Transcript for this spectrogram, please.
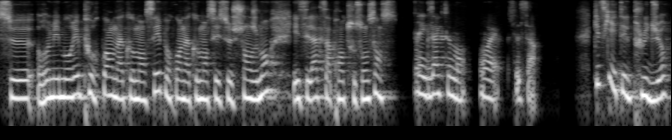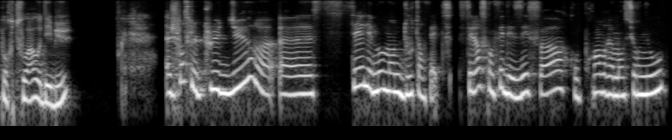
se remémorer pourquoi on a commencé, pourquoi on a commencé ce changement, et c'est là que ça prend tout son sens. Exactement. Ouais, c'est ça. Qu'est-ce qui a été le plus dur pour toi au début? Je pense que le plus dur, euh, c'est les moments de doute, en fait. C'est lorsqu'on fait des efforts, qu'on prend vraiment sur nous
